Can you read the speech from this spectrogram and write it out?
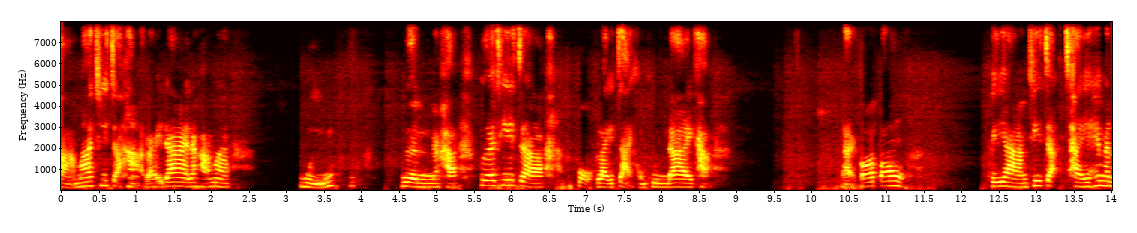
สามารถที่จะหารายได้นะคะ มาหมุนเงินนะคะ เพื่อที่จะโปะรายจ่ายของคุณได้ค่ะแต่ก็ต้องพยายามที่จะใช้ให้มัน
